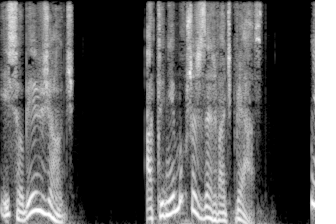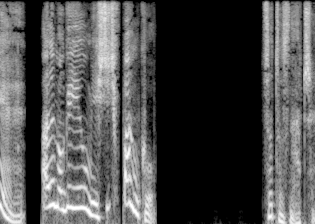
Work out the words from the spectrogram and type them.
i sobie wziąć. A ty nie możesz zerwać gwiazd. Nie, ale mogę je umieścić w banku. Co to znaczy?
